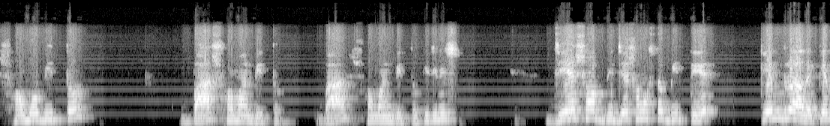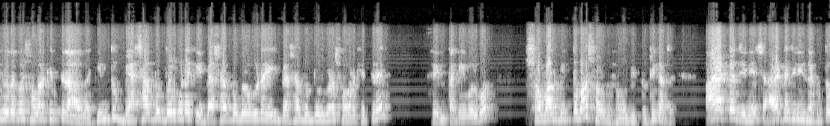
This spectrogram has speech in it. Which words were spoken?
সমবৃত্ত বা সমান বৃত্ত, বা সমান বৃত্ত। কি জিনিস? যে সব যে সমস্ত বৃত্তের কেন্দ্র আলাদা, কেন্দ্র দেখো সবার ক্ষেত্রে আলাদা, কিন্তু ব্যাসার্ধ দৈর্ঘ্যটা কি? ব্যাসার্ধ দৈর্ঘ্যটা, এই ব্যাসার্ধ দৈর্ঘ্যটা সবার ক্ষেত্রে সেম তাকেই বলব সমান বৃত্ত বা সর্বসম বৃত্ত, ঠিক আছে? আর একটা জিনিস, আর একটা জিনিস দেখো তো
